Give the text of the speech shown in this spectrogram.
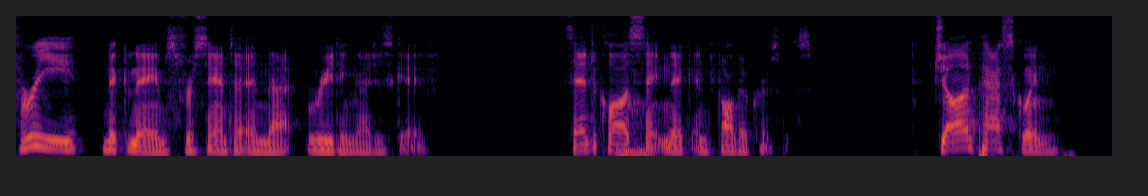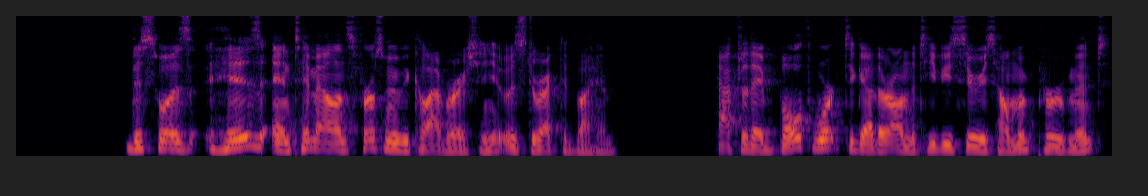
three nicknames for Santa in that reading I just gave Santa Claus, St. Nick, and Father Christmas. John Pasquin. This was his and Tim Allen's first movie collaboration. It was directed by him. After they both worked together on the TV series Home Improvement,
